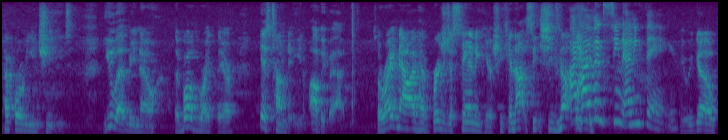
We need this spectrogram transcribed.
pepperoni and cheese. You let me know. They're both right there. It's time to eat them. I'll be back. So right now I have Bridget just standing here. She cannot see. She's not. I looking. haven't seen anything. Here we go.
